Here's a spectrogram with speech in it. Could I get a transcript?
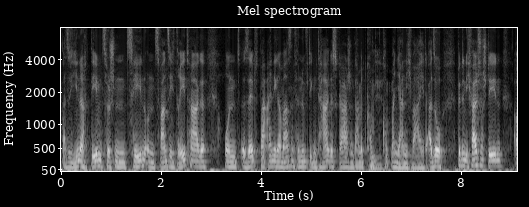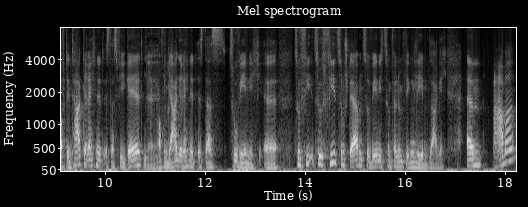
also je nachdem zwischen 10 und 20 Drehtage und selbst bei einigermaßen vernünftigen Tagesgagen, damit kommt, kommt man ja nicht weit. Also bitte nicht falsch verstehen, auf den Tag gerechnet ist das viel Geld, ja, ja, auf ein Jahr gerechnet ist das zu wenig. Äh, zu, viel, zu viel zum Sterben, zu wenig zum vernünftigen Leben, sage ich. Ähm, aber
